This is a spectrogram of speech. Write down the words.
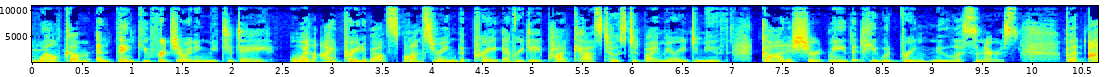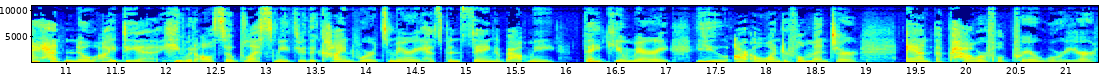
Welcome and thank you for joining me today. When I prayed about sponsoring the Pray Everyday podcast hosted by Mary DeMuth, God assured me that He would bring new listeners. But I had no idea He would also bless me through the kind words Mary has been saying about me. Thank you, Mary. You are a wonderful mentor and a powerful prayer warrior.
